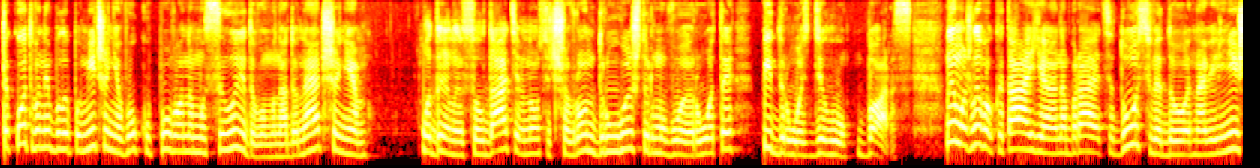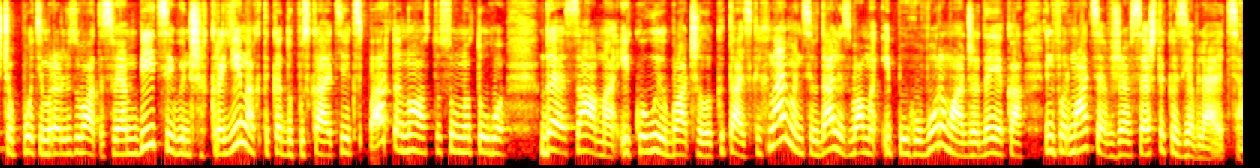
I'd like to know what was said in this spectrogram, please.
Так от вони були помічені в окупованому Селидовому на Донеччині. Один із солдатів носить шеврон другої штурмової роти підрозділу Барс. Ну і можливо, Китай набирається досвіду на війні, щоб потім реалізувати свої амбіції в інших країнах. Таке допускають і експерти. Ну а стосовно того, де саме і коли бачили китайських найманців, далі з вами і поговоримо, адже деяка інформація вже все ж таки з'являється.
